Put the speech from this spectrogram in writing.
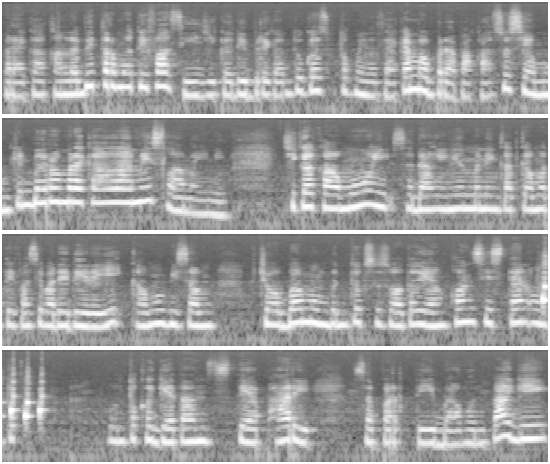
Mereka akan lebih termotivasi jika diberikan tugas untuk menyelesaikan beberapa kasus yang mungkin baru mereka alami selama ini. Jika kamu sedang ingin meningkatkan motivasi pada diri, kamu bisa coba membentuk sesuatu yang konsisten untuk untuk kegiatan setiap hari seperti bangun pagi,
